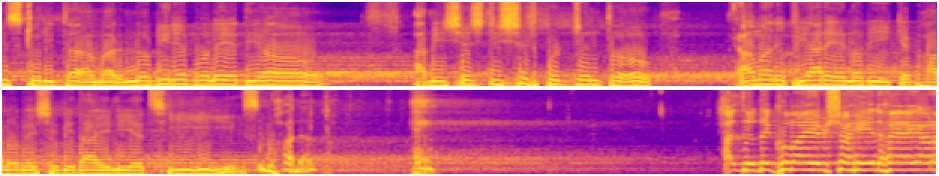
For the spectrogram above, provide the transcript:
হিস্টোরিটা আমার নবীরে বলে দিও। আমি শেষ নিঃশ্বাস পর্যন্ত আমার পিয়ারে নবীকে ভালোবেসে বিদায় নিয়েছি। সুবহানাল্লাহ। হজরতে খুমাইব শহীদ হয়ে গেল।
